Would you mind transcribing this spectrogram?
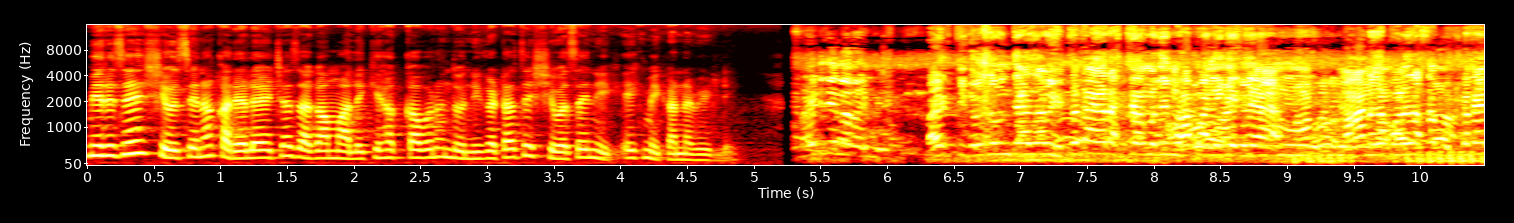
मिरजे शिवसेना कार्यालयाच्या जागा मालकी हक्कावरून दोन्ही गटाचे शिवसैनिक एकमेकांना भिडले बाईट देणार आहे मी बाईट तिकडे द्या इथं काय रस्त्यामध्ये महापालिकेच्या महानगरपालिका रस्ता कुठं काय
